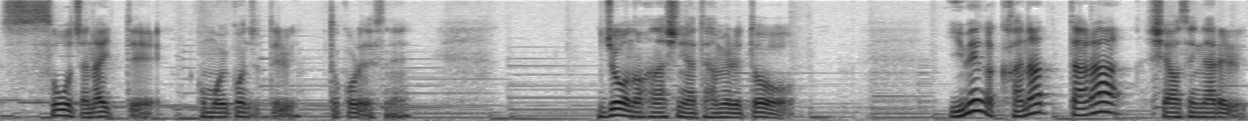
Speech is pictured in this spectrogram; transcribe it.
そうじゃないって思い込んじゃってるところですね。ジョーの話に当てはめると夢が叶ったら幸せになれる。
